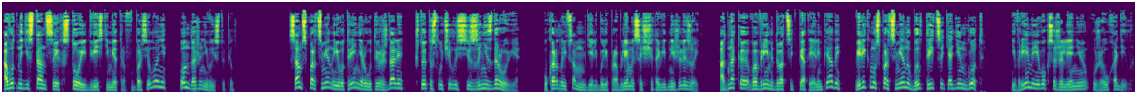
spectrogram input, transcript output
А вот на дистанциях 100 и 200 метров в Барселоне он даже не выступил. Сам спортсмен и его тренеры утверждали, что это случилось из-за нездоровья. У Карла и в самом деле были проблемы со щитовидной железой. Однако во время 25-й Олимпиады великому спортсмену был 31 год, и время его, к сожалению, уже уходило.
